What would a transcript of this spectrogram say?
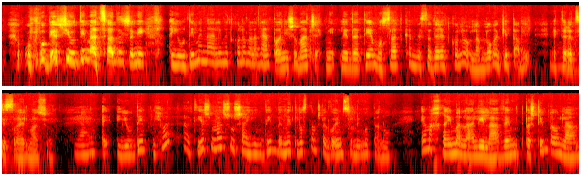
הוא פוגש יהודים מהצד השני. היהודים מנהלים את כל הבלאגן פה. אני שומעת שלדעתי המוסד כאן מסדר את כל העולם, לא רק את, את ארץ ישראל משהו. יהודים, לא יודעת, יש משהו שהיהודים באמת, לא סתם שהגויים שונאים אותנו. הם אחראים על העלילה והם מתפשטים בעולם.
